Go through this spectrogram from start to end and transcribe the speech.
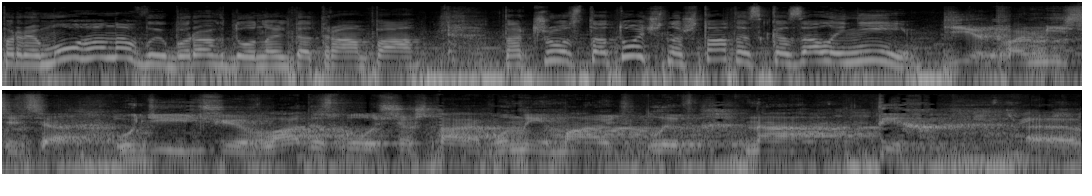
перемога на виборах Дональда Трампа. Та чи остаточно штати сказали ні? Є два місяці у діючої влади Сполучених Штатів. Вони мають вплив на тих е,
